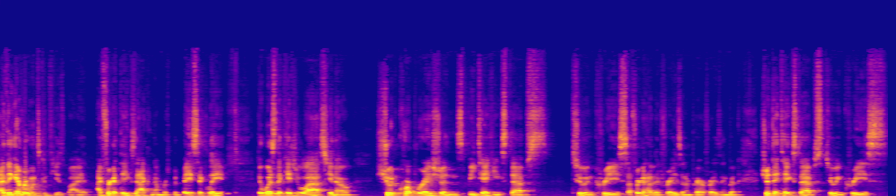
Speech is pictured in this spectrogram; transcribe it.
I think everyone's confused by it. I forget the exact numbers, but basically, it was the case. People ask, you know, should corporations be taking steps to increase? I forget how they phrase it. I'm paraphrasing, but should they take steps to increase,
